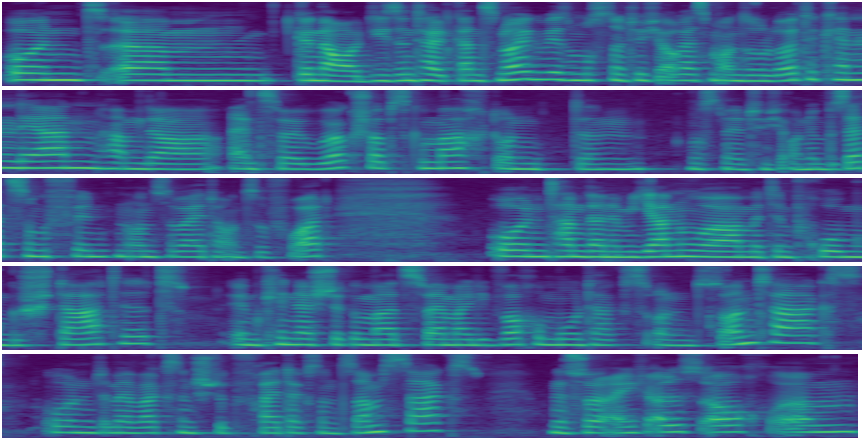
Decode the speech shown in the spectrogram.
Und ähm, genau, die sind halt ganz neu gewesen, mussten natürlich auch erstmal unsere Leute kennenlernen, haben da ein, zwei Workshops gemacht und dann mussten wir natürlich auch eine Besetzung finden und so weiter und so fort. Und haben dann im Januar mit den Proben gestartet. Im Kinderstück immer zweimal die Woche, montags und sonntags und im Erwachsenenstück freitags und samstags. Und das war eigentlich alles auch ähm,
